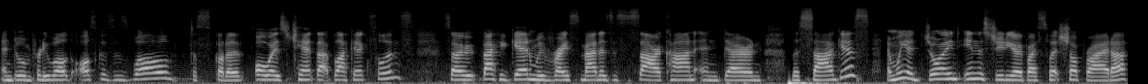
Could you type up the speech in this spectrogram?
and doing pretty well at the Oscars as well. Just got to always chant that black excellence. So back again with Race Matters. This is Sara Khan and Darren Lesaguis, and we are joined in the studio by sweatshop writer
